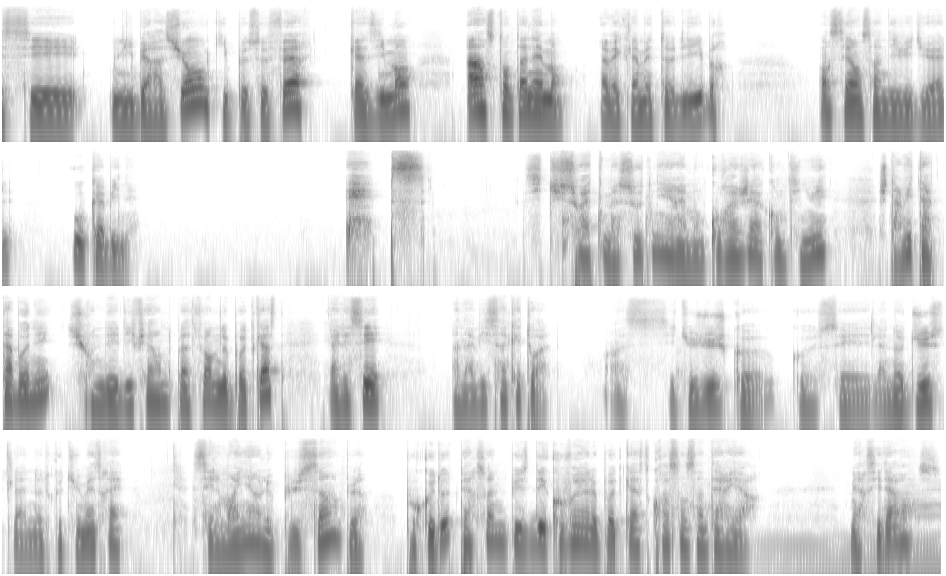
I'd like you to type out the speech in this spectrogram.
c'est une libération qui peut se faire quasiment instantanément, avec la méthode libre, en séance individuelle ou cabinet. Eh, psst Si tu souhaites me soutenir et m'encourager à continuer, je t'invite à t'abonner sur une des différentes plateformes de podcast et à laisser un avis 5 étoiles. Ah, si tu juges que, que c'est la note juste, la note que tu mettrais. C'est le moyen le plus simple pour que d'autres personnes puissent découvrir le podcast Croissance intérieure. Merci d'avance.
